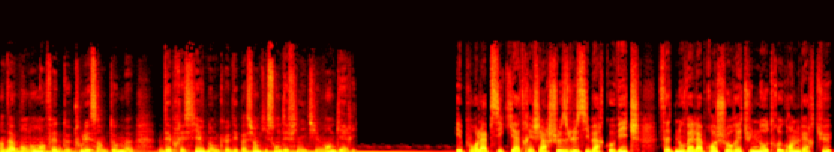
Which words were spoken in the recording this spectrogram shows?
un abandon en fait de tous les symptômes dépressifs, donc euh, des patients qui sont définitivement guéris. Et pour la psychiatre et chercheuse Lucie Berkovitch, cette nouvelle approche aurait une autre grande vertu,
